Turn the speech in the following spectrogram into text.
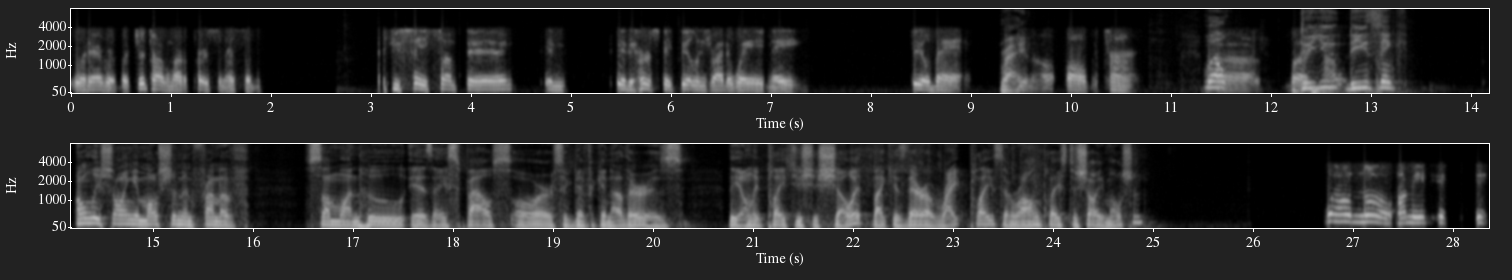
whatever. But you're talking about a person that's a. If you say something and it hurts their feelings right away, and they feel bad right? You know, all the time. Well, uh, do you I, do you think only showing emotion in front of someone who is a spouse or significant other is the only place you should show it? Like, is there a right place and wrong place to show emotion? Well, no. I mean, it it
